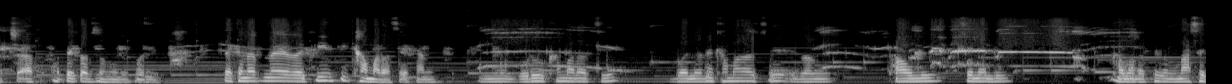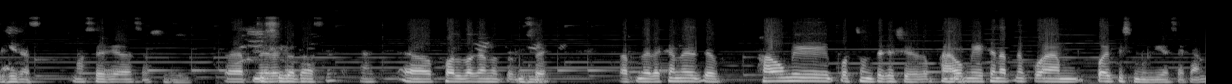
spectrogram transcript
আচ্ছা আট একর জমির উপরে। এখানে আপনার কি কি খামার আছে এখানে গরুর খামার আছে ব্রয়লারের খামার আছে এবং ফাউমি সোনালি খামার আছে এবং মাছের ঘের আছে। মাছের ঘের আছে। আপনার আছে। ফল বাগানও আছে আপনার এখানে যে ফাউমি প্রথম থেকে শুরু ফাউমি এখানে আপনার কয়- পিস মুরগি আছে এখানে?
